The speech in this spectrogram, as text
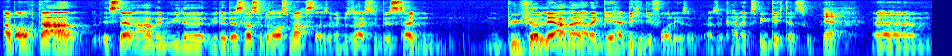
aber auch da ist der Rahmen wieder, wieder das, was du draus machst. Also wenn du sagst, du bist halt ein, ein Bücherlerner, ja, dann geh halt nicht in die Vorlesung. Also keiner zwingt dich dazu. Ja. Ähm,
